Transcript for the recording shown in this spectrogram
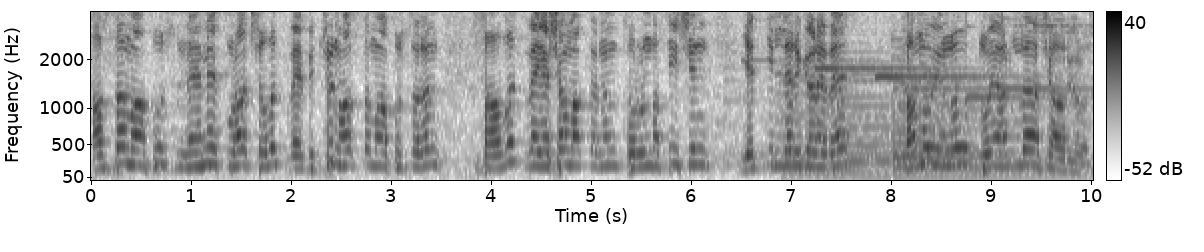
hasta mahpus Mehmet Murat Çalık ve bütün hasta mahpusların sağlık ve yaşam haklarının korunması için yetkilileri göreve, kamuoyunu duyarlılığa çağırıyoruz.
